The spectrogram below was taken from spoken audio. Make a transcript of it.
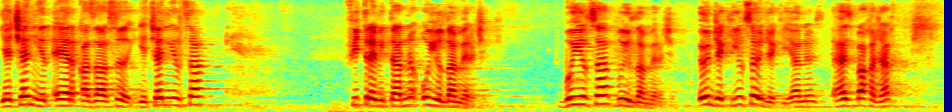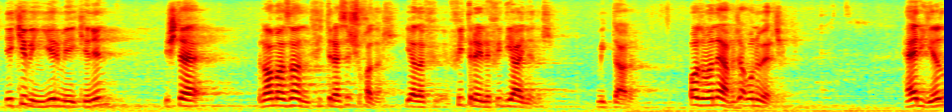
Geçen yıl eğer kazası geçen yılsa fitre miktarını o yıldan verecek. Bu yılsa bu yıldan verecek. Önceki yılsa önceki. Yani hez bakacak 2022'nin işte Ramazan fitresi şu kadar. Ya da fi- fitre ile fidye aynıdır. Miktarı. O zaman ne yapacak? Onu verecek. Her yıl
